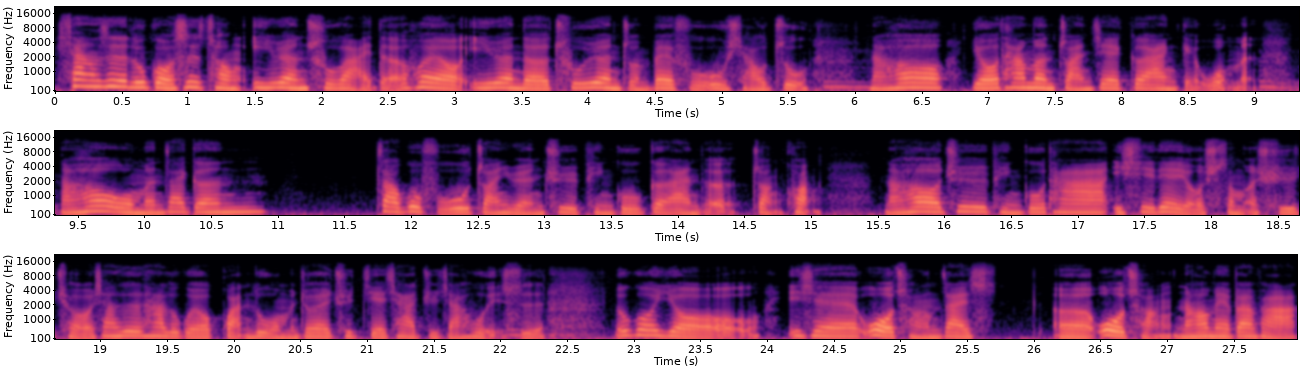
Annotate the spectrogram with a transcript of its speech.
像是如果是从医院出来的，会有医院的出院准备服务小组，嗯、然后由他们转介个案给我们，嗯、然后我们再跟照顾服务专员去评估个案的状况，然后去评估他一系列有什么需求，像是他如果有管路，我们就会去接洽居家护理师；如果有一些卧床在呃卧床，然后没有办法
